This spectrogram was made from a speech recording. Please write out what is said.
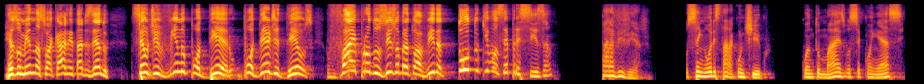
resumindo na sua carta, ele está dizendo: seu divino poder, o poder de Deus, vai produzir sobre a tua vida tudo o que você precisa para viver. O Senhor estará contigo. Quanto mais você conhece,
